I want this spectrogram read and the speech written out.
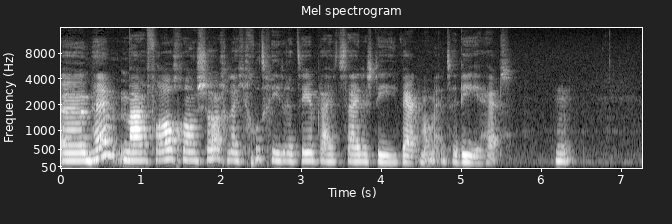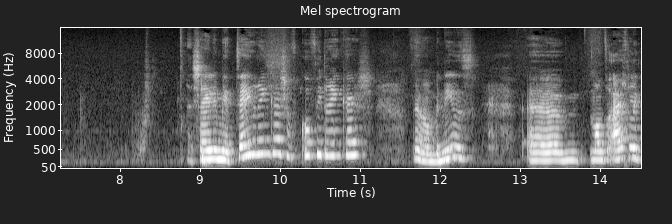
Um, hè, maar vooral gewoon zorgen dat je goed gehydrateerd blijft tijdens die werkmomenten die je hebt. Hm. Zijn jullie meer theedrinkers of koffiedrinkers? Ik ben wel benieuwd. Um, want eigenlijk,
